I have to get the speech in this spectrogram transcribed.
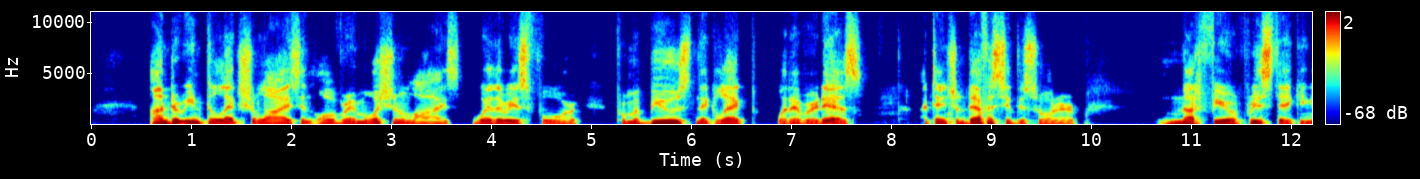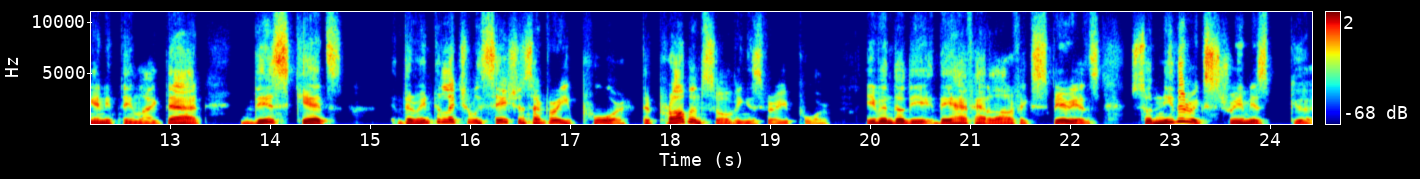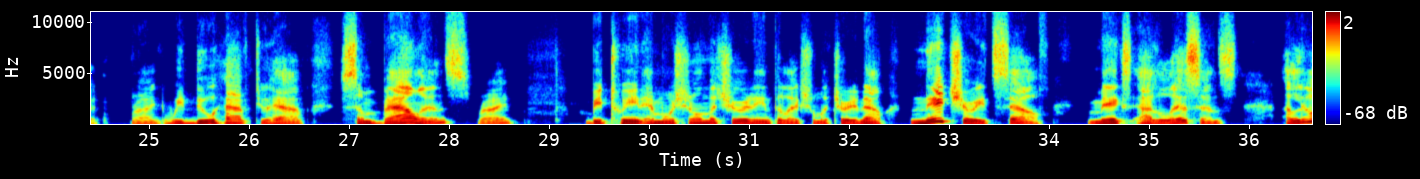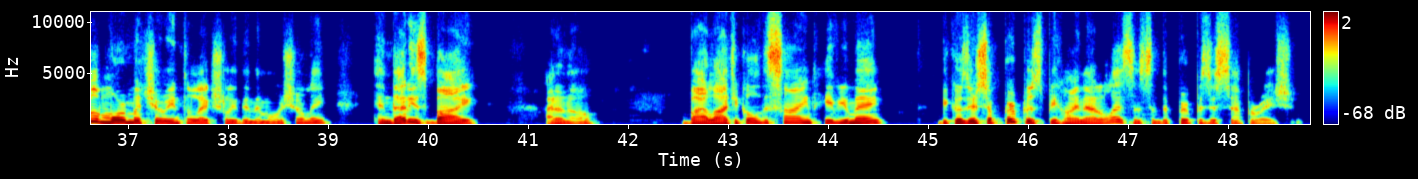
under intellectualized and over emotionalized, whether it's for from abuse, neglect, whatever it is, attention deficit disorder, not fear of risk taking, anything like that these kids, their intellectualizations are very poor. Their problem solving is very poor, even though they, they have had a lot of experience. So neither extreme is good, right? We do have to have some balance, right? Between emotional maturity and intellectual maturity. Now, nature itself makes adolescents a little more mature intellectually than emotionally. And that is by, I don't know, biological design, if you may, because there's a purpose behind adolescence, and the purpose is separation.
